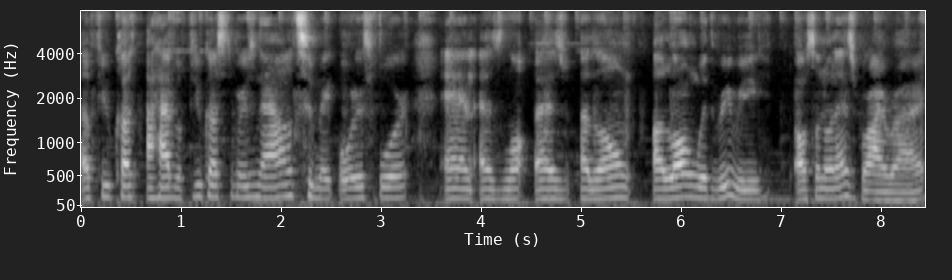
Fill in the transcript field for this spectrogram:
a few cus- I have a few customers now to make orders for, and as long as along along with Riri, also known as Bri Rye,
